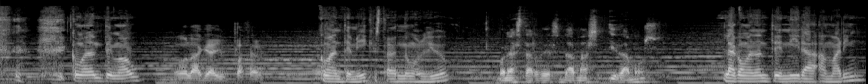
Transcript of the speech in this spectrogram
Comandante Mau. Hola, que hay un placer. Comandante Mick, esta vez no me olvido. Buenas tardes, damas y damos. La comandante Nira Amarin.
